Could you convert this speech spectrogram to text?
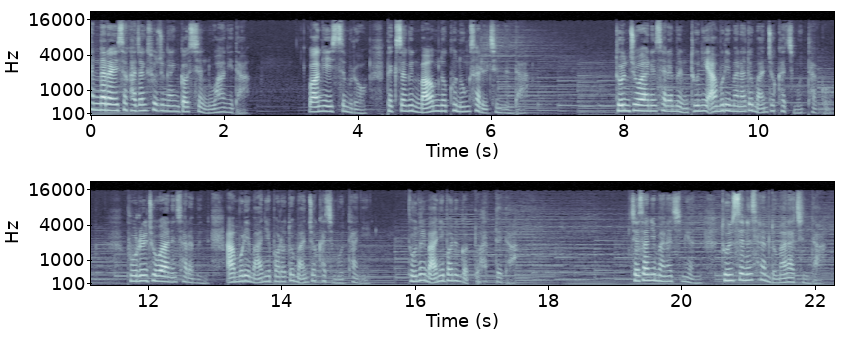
한 나라에서 가장 소중한 것은 왕이다. 왕이 있으므로 백성은 마음 놓고 농사를 짓는다. 돈 좋아하는 사람은 돈이 아무리 많아도 만족하지 못하고 부를 좋아하는 사람은 아무리 많이 벌어도 만족하지 못하니 돈을 많이 버는 것도 헛되다. 재산이 많아지면 돈 쓰는 사람도 많아진다.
